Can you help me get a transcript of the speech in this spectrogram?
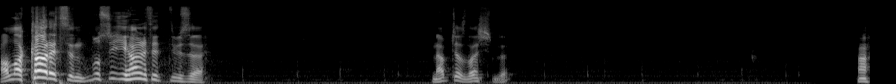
Allah kahretsin. Bu ihanet etti bize. Ne yapacağız lan şimdi? Hah.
